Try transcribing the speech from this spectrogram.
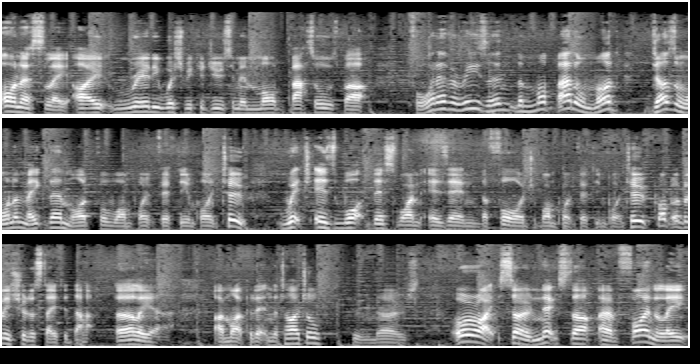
Honestly, I really wish we could use him in mob battles, but for whatever reason, the mob battle mod doesn't want to make their mod for 1.15.2, which is what this one is in, the Forge 1.15.2. Probably should have stated that earlier. I might put it in the title, who knows. Alright, so next up and finally,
